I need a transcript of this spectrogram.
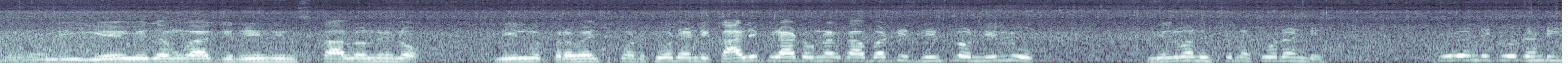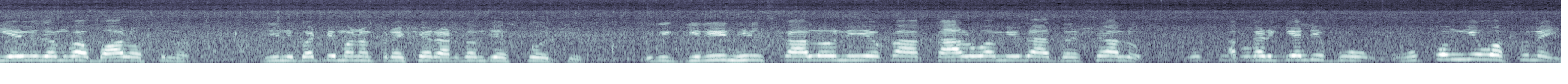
చూడండి ఏ విధంగా గ్రీన్ హిల్స్ కాలనీలో నీళ్ళు ప్రవహించుకుంటూ చూడండి ఖాళీ ప్లాట్ ఉన్నారు కాబట్టి దీంట్లో నీళ్ళు నిల్వనిస్తున్నా చూడండి. చూడండి చూడండి ఏ విధంగా బాల్ వస్తున్నారు దీన్ని బట్టి మనం ప్రెషర్ అర్థం చేసుకోవచ్చు. ఇది గ్రీన్ హిల్స్ కాలనీ యొక్క కాలువ మీద దృశ్యాలు. అక్కడికి వెళ్ళి ఉప్పొంగి వస్తున్నాయి.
